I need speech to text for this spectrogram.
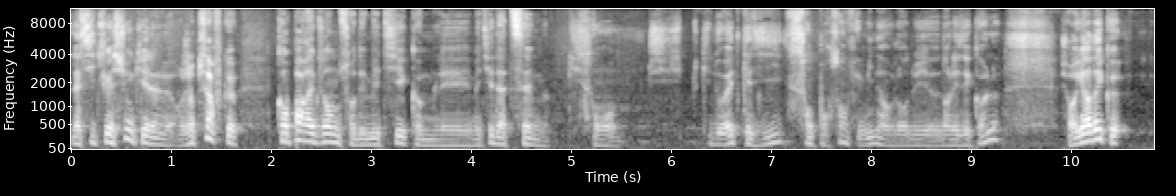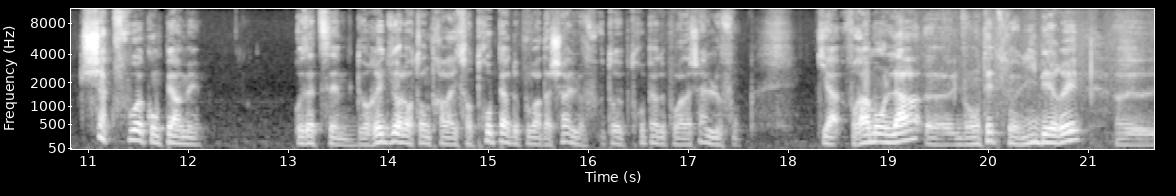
la situation qui est la leur. J'observe que quand par exemple sur des métiers comme les métiers d'ATSEM, qui sont qui doit être quasi 100% féminin aujourd'hui euh, dans les écoles. Je regardais que chaque fois qu'on permet aux ATSEM de réduire leur temps de travail sans trop perdre de pouvoir d'achat, elles le, font. Qu'il y a vraiment là euh, une volonté de se libérer euh,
